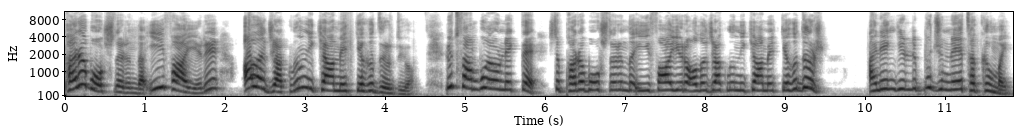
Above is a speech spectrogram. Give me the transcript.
para borçlarında ifa yeri alacaklının ikametgahıdır diyor. Lütfen bu örnekte işte para borçlarında ifa yeri alacaklının ikametgahıdır. Alengirli bu cümleye takılmayın.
